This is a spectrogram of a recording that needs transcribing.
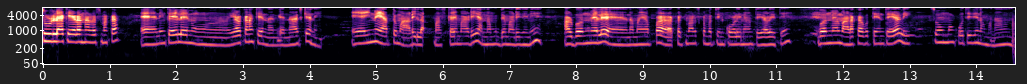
ಸುಳ್ಳು ಯಾಕೆ ಹೇಳೋಣ ರಸ್ಮಕ್ಕ ಏ ನಿನ್ನ ಕೈಲೇನು ಹೇಳ್ಕೊಳಕ್ಕೆ ನನಗೆ? ನಾಚಿಕೆನೆ. ಏ, ಇನ್ನೂ ಯಾವತ್ತು ಮಾಡಿಲ್ಲ. ಮಸ್ಕೈ ಮಾಡಿ, ಅನ್ನ ಮುದ್ದೆ ಮಾಡಿದ್ದೀನಿ. ಅಲ್ಲಿ ಬಂದಮೇಲೆ ನಮ್ಮ ಯಪ್ಪ ಕಟ್ ಮಾಡಿಸ್ಕೊಂಬತ್ತೀನಿ ಕೋಳಿನ ಅಂತ ಹೇಳೈತೆ. ಬಂದ್ಮೇಲೆ ಮಾಡೋಕ್ಕಾಗುತ್ತೆ ಅಂತ ಹೇಳಿ ಸುಮ್ಮನೆ ಕೂತಿದ್ದೀನಮ್ಮ ನಾನು.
